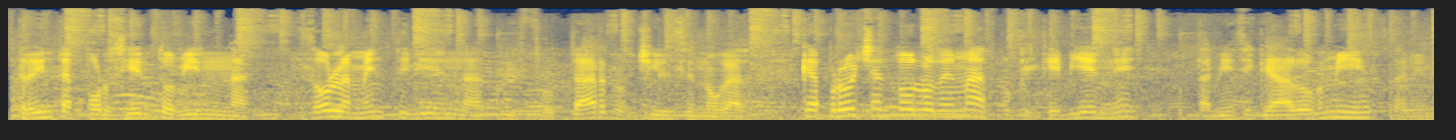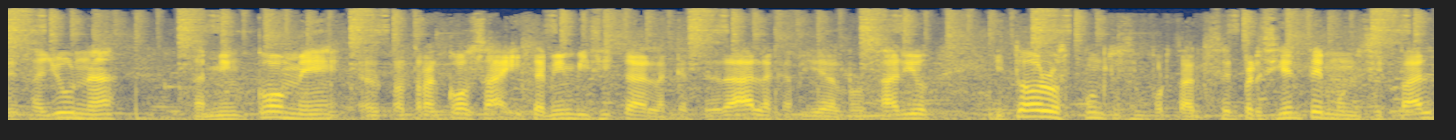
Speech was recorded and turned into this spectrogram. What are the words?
30% vienen solamente vienen a disfrutar los chiles en nogada, que aprovechan todo lo demás, porque el que viene también se queda a dormir, también desayuna, también come otra cosa y también visita la catedral, la capilla del Rosario y todos los puntos importantes. El presidente municipal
